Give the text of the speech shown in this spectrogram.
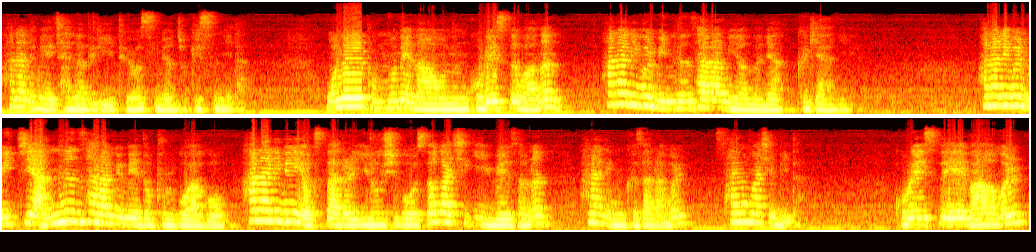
하나님의 자녀들이 되었으면 좋겠습니다. 오늘 본문에 나오는 고레스 왕은 하나님을 믿는 사람이었느냐? 그게 아니에요. 하나님을 믿지 않는 사람임에도 불구하고 하나님의 역사를 이루시고 써가시기 위해서는 하나님은 그 사람을 사용하십니다. 고레스의 마음을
